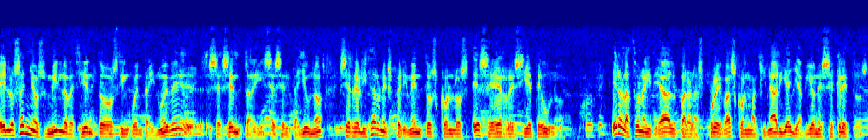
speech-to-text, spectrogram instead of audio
En los años 1959, 60 y 61 se realizaron experimentos con los SR-71. Era la zona ideal para las pruebas con maquinaria y aviones secretos,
